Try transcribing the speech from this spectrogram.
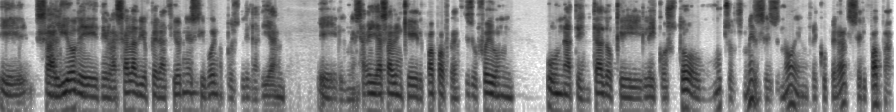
eh, salió de, de, la sala de operaciones y bueno, pues le darían el mensaje. Ya saben que el Papa Francisco fue un, un atentado que le costó muchos meses ¿no? en recuperarse el Papa,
